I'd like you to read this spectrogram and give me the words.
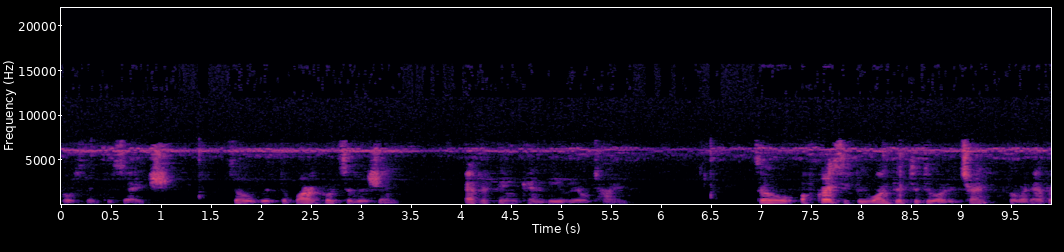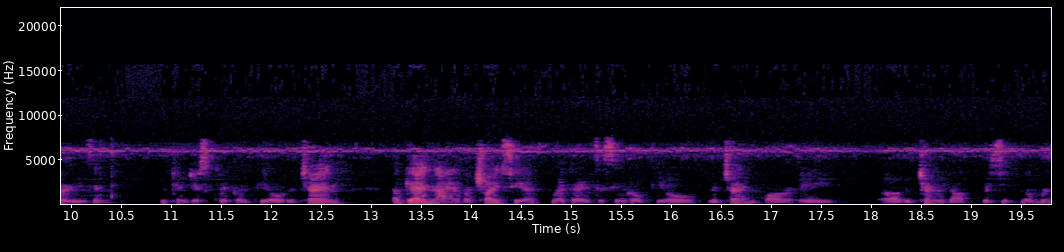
posted to Sage. So with the barcode solution, everything can be real time. So of course, if we wanted to do a return for whatever reason, we can just click on PO return Again, I have a choice here, whether it's a single PO return or a uh, return without receipt number.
